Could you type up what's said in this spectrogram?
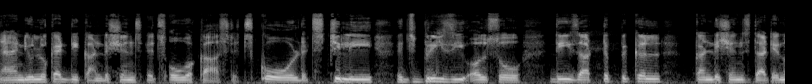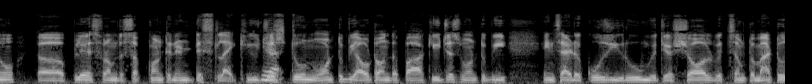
And you look at the conditions. It's overcast. It's cold. It's chilly. It's breezy. Also, these are typical conditions that you know uh, players from the subcontinent dislike. You just don't want to be out on the park. You just want to be inside a cozy room with your shawl with some tomato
